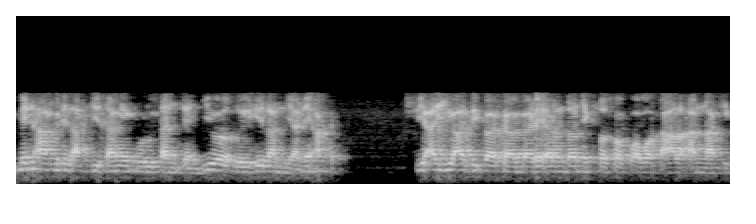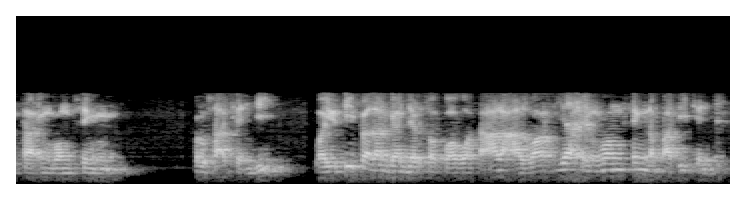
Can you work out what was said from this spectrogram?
Min amril ahdi sanging urusan janji wa lan yane akhir Si ayu adiba gambare ento nyiksa sapa wa taala anak kita ing wong sing rusak janji. Wa yuti balan ganjar sapa wa taala al wafiya ing wong sing nepati janji.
